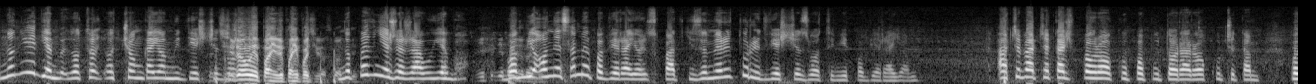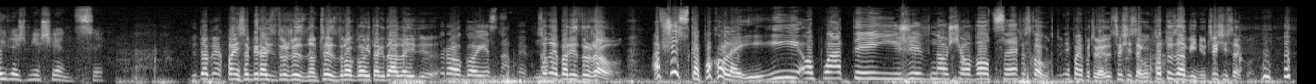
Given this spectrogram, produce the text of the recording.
no nie wiem, no to odciągają mi 200 Czy zł. żałuje pani, że pani płaciła składkę? No pewnie, że żałuję, bo, nie bo mi pobierają. one same pobierają składki, z emerytury 200 zł mi pobierają. A trzeba czekać po roku, po półtora roku, czy tam po ileś miesięcy. Dobrze, jak pani sobie radzi z drożyzną, czy jest drogo i tak dalej? Drogo jest na pewno. Co najbardziej zdrożało? A wszystko po kolei. I opłaty, i żywność, owoce. Przez kogo? Niech pani poczeka, 30 sekund. Kto tu zawinił? 30 sekund.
